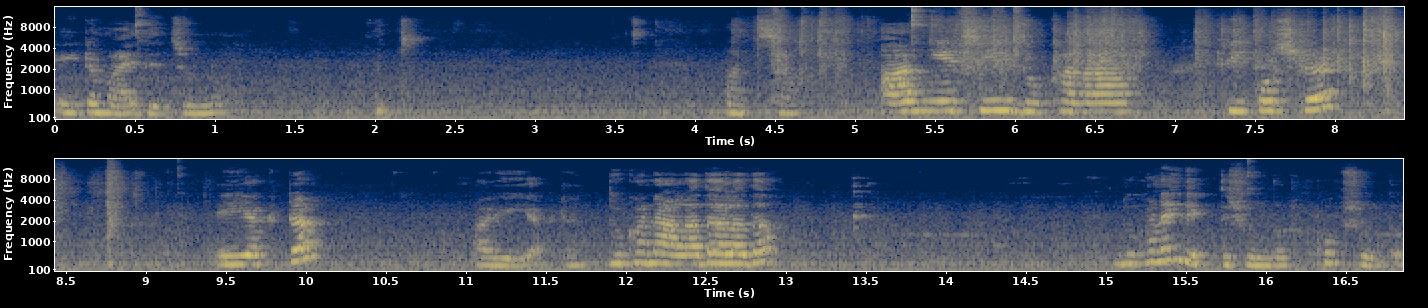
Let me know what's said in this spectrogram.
এইটা মায়েদের জন্য। আচ্ছা আর নিয়েছি দুখানা টি পোস্টার। এই একটা। আর এই একটা। দুখানা আলাদা আলাদা। দুখানাই দেখতে সুন্দর, খুব সুন্দর।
